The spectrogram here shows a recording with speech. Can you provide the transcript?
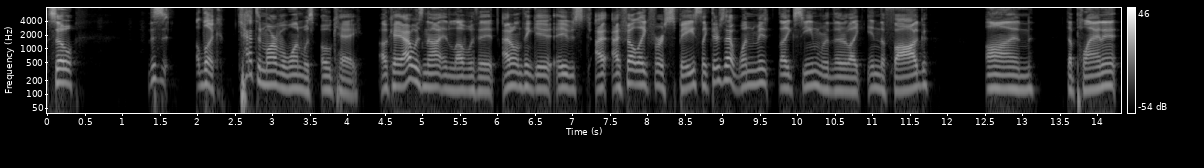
so this is look. Captain Marvel one was okay. Okay, I was not in love with it. I don't think it. It was. I. I felt like for a space, like there's that one mi- like scene where they're like in the fog, on the planet.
